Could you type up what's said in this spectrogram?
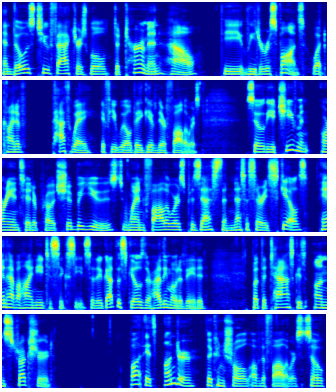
And those two factors will determine how the leader responds, what kind of pathway, if you will, they give their followers. So the achievement oriented approach should be used when followers possess the necessary skills and have a high need to succeed. So they've got the skills, they're highly motivated, but the task is unstructured, but it's under the control of the followers. So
